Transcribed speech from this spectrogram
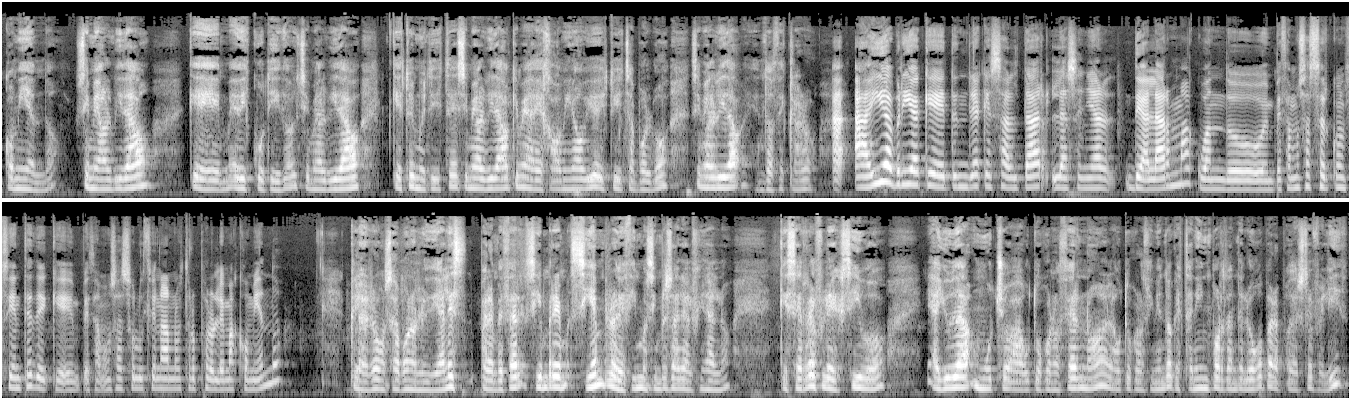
comiendo, se me ha olvidado que me he discutido, se me ha olvidado que estoy muy triste, se me ha olvidado que me ha dejado mi novio y estoy hecha polvo, se me ha olvidado. Entonces, claro. Ahí habría que, tendría que saltar la señal de alarma cuando empezamos a ser conscientes de que empezamos a solucionar nuestros problemas comiendo. Claro, o sea, bueno, lo ideal es, para empezar, siempre, siempre lo decimos, siempre sale al final, ¿no? Que ser reflexivo ayuda mucho a autoconocernos, el autoconocimiento que es tan importante luego para poder ser feliz.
